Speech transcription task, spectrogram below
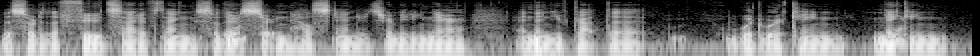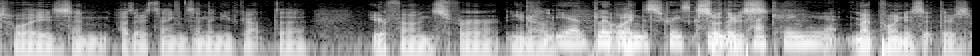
the sort of the food side of things. So there's Yeah. certain health standards you're meeting there, and then you've got the woodworking, making toys and other things, and then you've got the earphones for you know yeah, global like- industries, so there's packing. Yeah. my point is that there's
